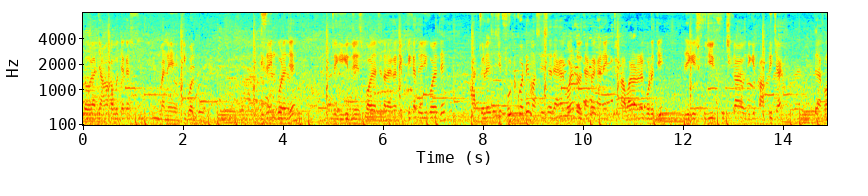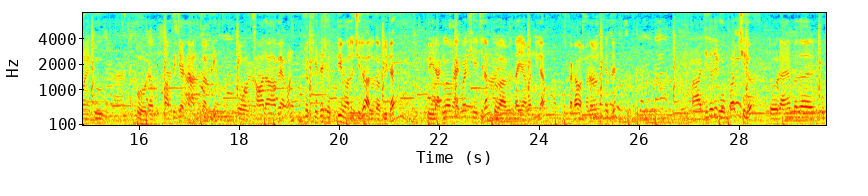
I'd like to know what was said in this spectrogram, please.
তো ওরা জামা কাপড় দেখা মানে কি বলব ডিজাইন করেছে দেখি কি ড্রেস পাওয়া যাচ্ছে, তারা একটা রেপ্লিকা তৈরি করেছে। আর চলে এসেছি ফুড কোর্টে মাসির সাথে দেখা করে, তো দেখো এখানে কিছু খাবার অর্ডার করেছি। এদিকে সুজির ফুচকা, ওদিকে পাপড়ি চাট। তো এখন একটু ওটা পাপড়ি চাট না, আলু কাবলি। তো খাওয়া দাওয়া হবে এখন। তো খেতে সত্যিই ভালো ছিল আলু কাবলিটা। তো এর আগেও আমরা একবার খেয়েছিলাম, তো তাই আবার নিলাম। ফুচকাটা অসাধারণ খেতে। আর যেহেতু আজকে রোববার ছিল, তো ডায়না প্লাজার ফুড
